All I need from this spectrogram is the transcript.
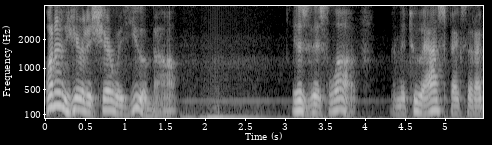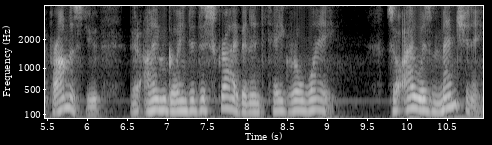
What I'm here to share with you about is this love and the two aspects that I promised you that I'm going to describe in an integral way. So I was mentioning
